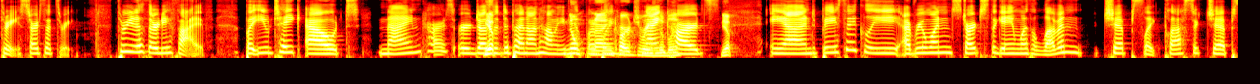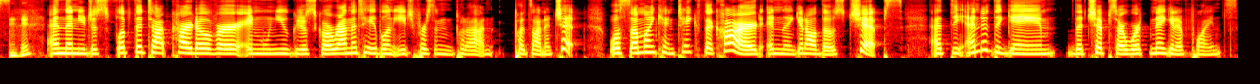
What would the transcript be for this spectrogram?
Three starts at three, three to thirty-five. But you take out nine cards, or does Yep. it depend on how many Nope, people are nine playing? cards randomly. cards. Yep. And basically, everyone starts the game with eleven chips, like plastic chips, Mhm. and then you just flip the top card over, and you just go around the table, and each person put on puts on a chip. Well, someone can take the card and they get all those chips. At the end of the game, the chips are worth negative points,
